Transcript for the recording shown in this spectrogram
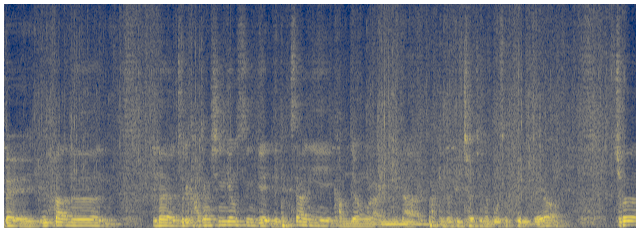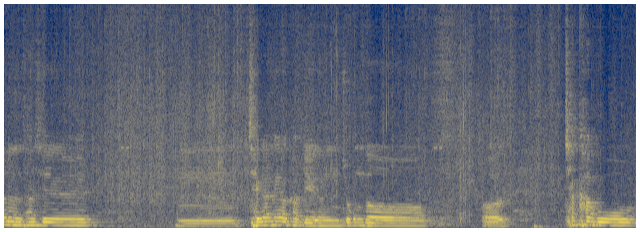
네, 일단은 이날 연출이 가장 신경 쓴 게 이제 색상이 감정 라인이나 밖에서 비춰지는 모습들인데요. 초연은 사실 음, 제가 생각하기에는 조금 더 어, 착하고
